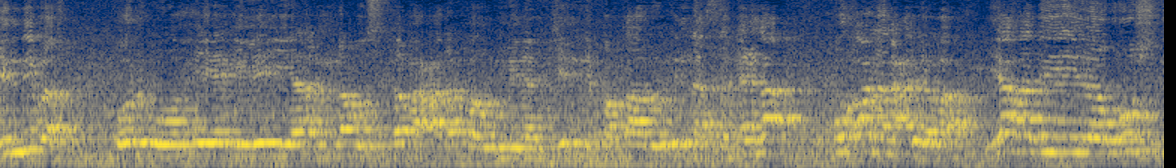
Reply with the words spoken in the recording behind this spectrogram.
جني بس. قل أوحي إلي أنه استمع نفر من الجن فقالوا إنا سمعنا قرآنا عجبا يهدي إلى الرشد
